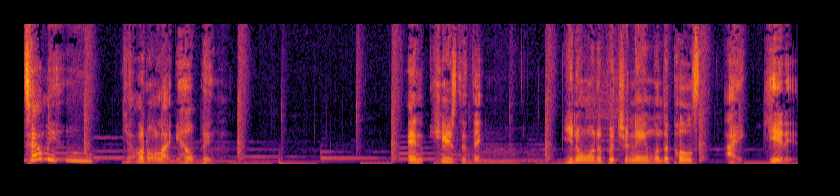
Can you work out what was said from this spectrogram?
Tell me who y'all don't like helping. And here's the thing: you don't want to put your name on the post. I get it.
